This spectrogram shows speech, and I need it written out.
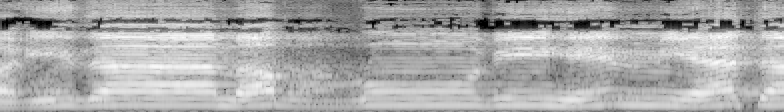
وإذا مروا بهم يتغامزون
